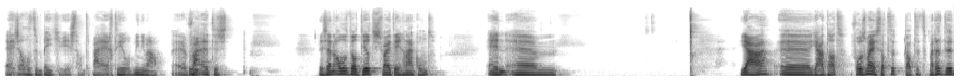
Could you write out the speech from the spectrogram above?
er is altijd een beetje weerstand. Maar echt heel minimaal. Eh, het is, er zijn altijd wel deeltjes waar je tegenaan komt. En ehm, ja, eh, ja, dat. Volgens mij is dat het. Dat het maar dat, dat-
